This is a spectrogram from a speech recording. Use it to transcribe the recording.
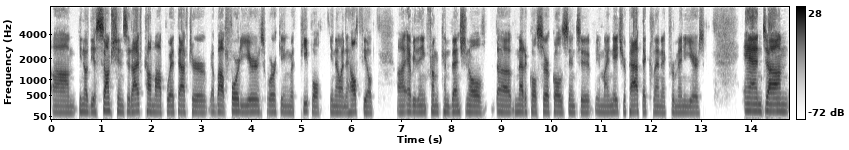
um, you know, the assumptions that I've come up with after about 40 years working with people, you know, in the health field uh, everything from conventional uh, medical circles into in my naturopathic clinic for many years. And um,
